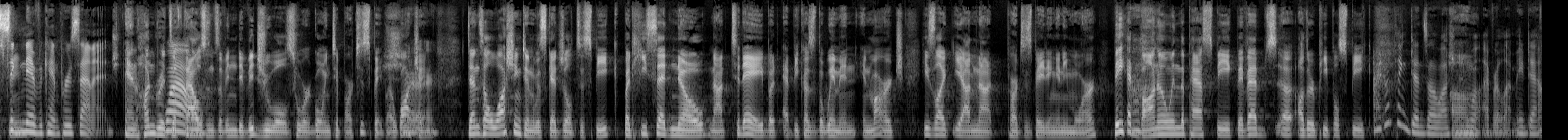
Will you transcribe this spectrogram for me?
is stream. significant percentage. and hundreds Wow. of thousands of individuals who are going to participate by watching. Denzel Washington was scheduled to speak, but he said no, not today, but because of the women in March. He's like, yeah, I'm not participating anymore. They had Bono in the past speak. They've had uh, other people speak. I don't think Denzel Washington Um, will ever let me down.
